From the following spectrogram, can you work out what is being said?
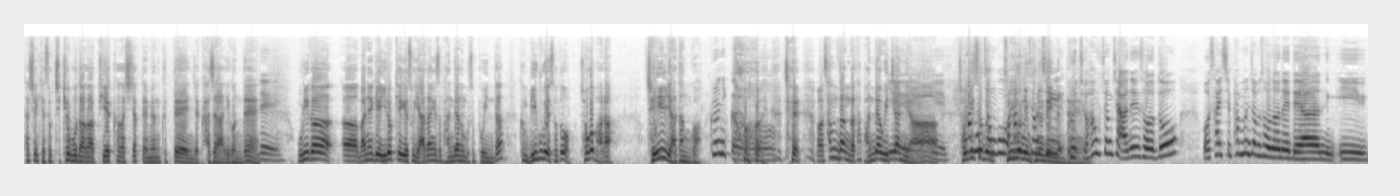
사실 계속 지켜보다가 비핵화가 시작되면 그때 이제 가자 이건데 네. 우리가 어, 만약에 이렇게 계속 야당에서 반대하는 모습 보인다? 그럼 미국에서도 저거 봐라. 제일 야당과 그러니까요. 제 어, 3당과 다 반대하고 있지 예, 않냐. 예. 저기서도 국론이 분열돼 있는데. 그렇죠. 한국 정치 안에서도 어, 4.27 판문점 선언에 대한 이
